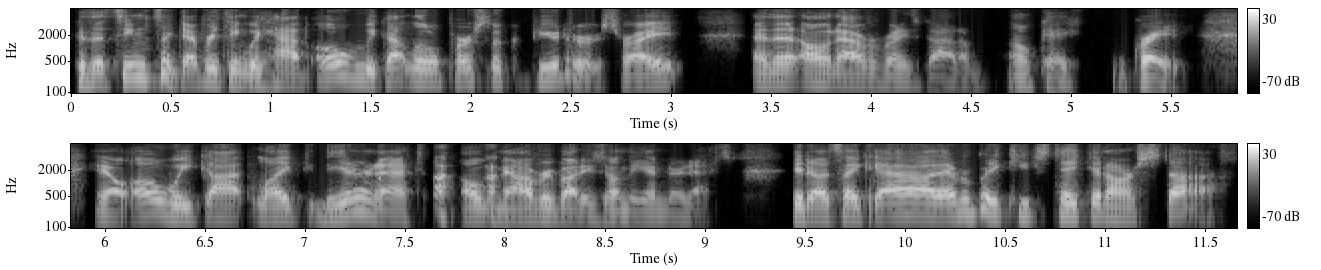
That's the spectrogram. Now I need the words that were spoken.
because it seems like everything we have, oh, we got little personal computers, right? And then, oh, now everybody's got them. Okay, great. You know, oh, we got like the internet. Oh, now everybody's on the internet. You know, it's like, oh, everybody keeps taking our stuff.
